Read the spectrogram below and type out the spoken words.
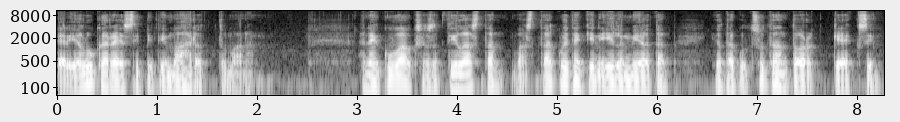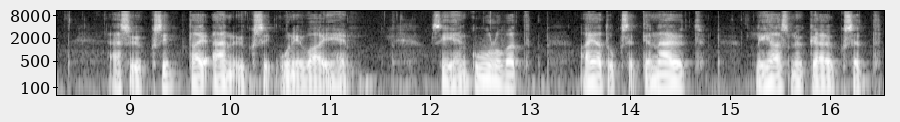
Elia Lukareessi piti mahdottomana. Hänen kuvauksensa tilasta vastaa kuitenkin ilmiötä, jota kutsutaan torkkeeksi, S1 tai N1 univaihe. Siihen kuuluvat ajatukset ja näyt, lihasnykäykset,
